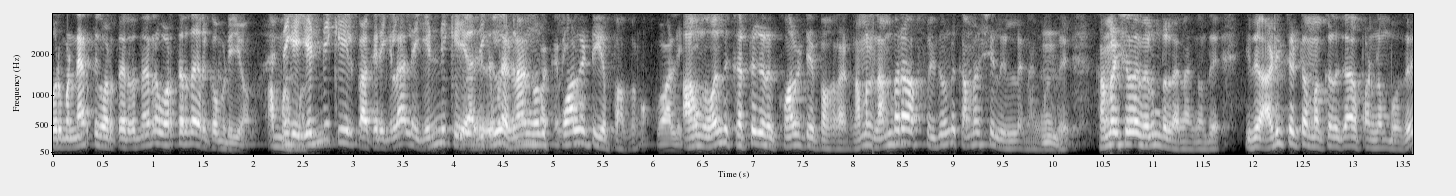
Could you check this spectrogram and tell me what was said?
ஒரு மணி நேரத்துக்கு ஒருத்தர் இருந்தாரு ஒருத்தர் தான் இருக்க முடியும். ஆமா. நீங்க எண்ணிக்கையில் பாக்குறீங்களா? இல்ல எண்ணிக்கை இல்லை அதிகம் நாங்கள் குவாலிட்டியை பார்க்குறோம். அவங்க வந்து கற்றுக்கிற குவாலிட்டியை பார்க்குறாங்க. நம்ம நம்பர் ஆஃப் இது வந்து கமர்ஷியல் இல்லை நாங்கள் வந்து. கமர்ஷியலாக விரும்பலை நாங்கள் வந்து. இது அடித்தட்ட மக்களுக்காக பண்ணும்போது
